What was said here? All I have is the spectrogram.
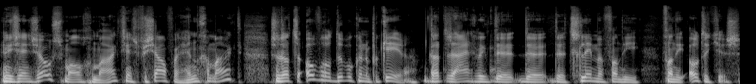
En die zijn zo smal gemaakt, zijn speciaal voor hen gemaakt, zodat ze overal dubbel kunnen parkeren. Dat is eigenlijk de, de, de, het slimme van die, van die autootjes.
